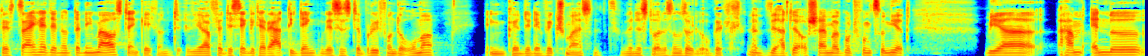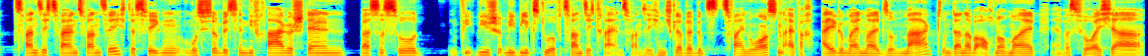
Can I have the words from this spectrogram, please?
das zeichnet den Unternehmer aus, denke ich. Und ja, für das Sekretariat, die denken, das ist der Brief von der Oma, den könnt ihr den wegschmeißen. Zumindest war das unsere Logik. Der hat ja auch scheinbar gut funktioniert. Wir haben Ende 2022, deswegen muss ich so ein bisschen die Frage stellen, was ist so wie, wie, wie blickst du auf 2023? Und ich glaube, da gibt's zwei Nuancen. Einfach allgemein mal so ein Markt und dann aber auch nochmal, äh, was für euch ja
